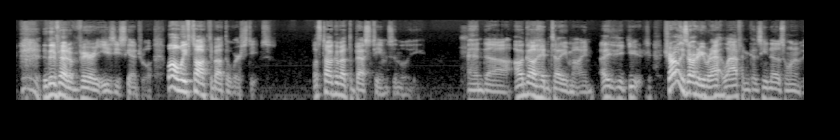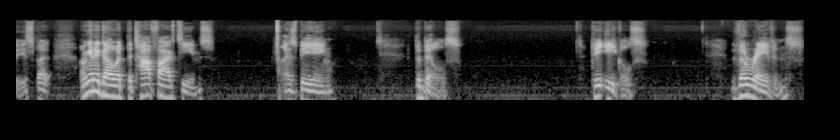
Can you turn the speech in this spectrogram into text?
They've had a very easy schedule. Well, we've talked about the worst teams. Let's talk about the best teams in the league. And uh, I'll go ahead and tell you mine. I, you, Charlie's already ra- laughing because he knows one of these, but I'm going to go with the top five teams as being the Bills, the Eagles, the Ravens.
